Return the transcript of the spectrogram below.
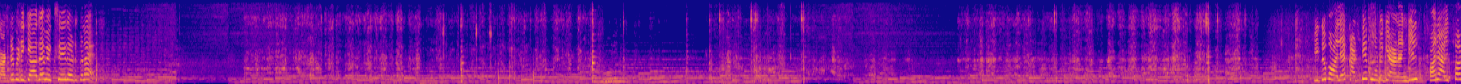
കട്ട പിടിക്കാതെ മിക്സ് ചെയ്തെടുക്കണേ. ഇതുപോലെ കട്ടി കൂടുകയാണെങ്കിൽ ഒരല്പം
